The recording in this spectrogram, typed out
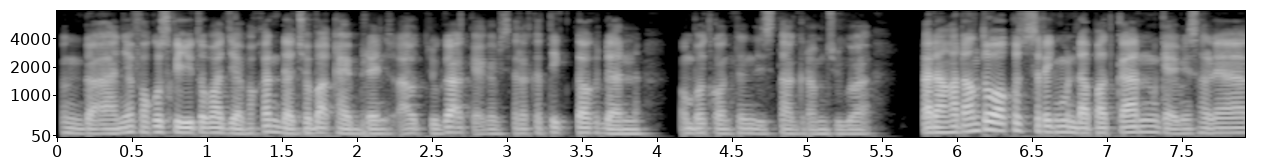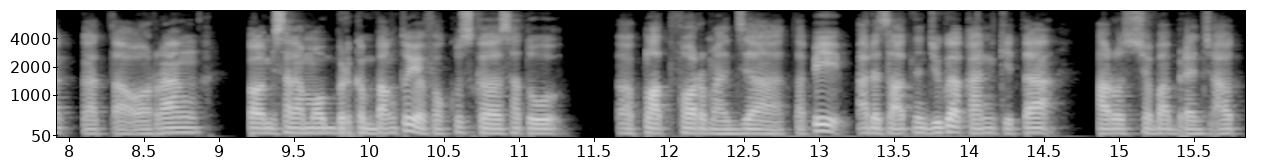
nggak hanya fokus ke YouTube aja, bahkan udah coba kayak branch out juga kayak misalnya ke TikTok dan membuat konten di Instagram juga. Kadang-kadang tuh aku sering mendapatkan kayak misalnya kata orang kalau misalnya mau berkembang tuh ya fokus ke satu platform aja. Tapi ada saatnya juga kan kita harus coba branch out.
